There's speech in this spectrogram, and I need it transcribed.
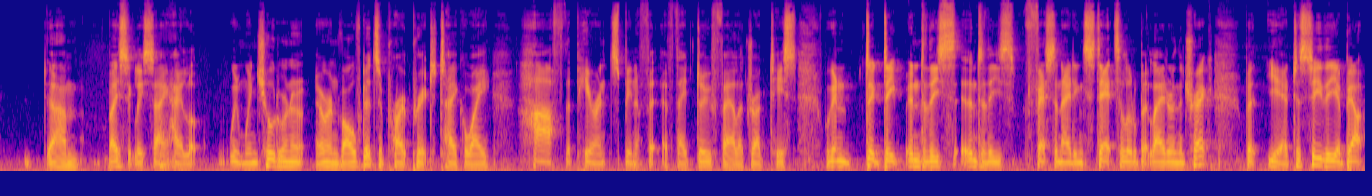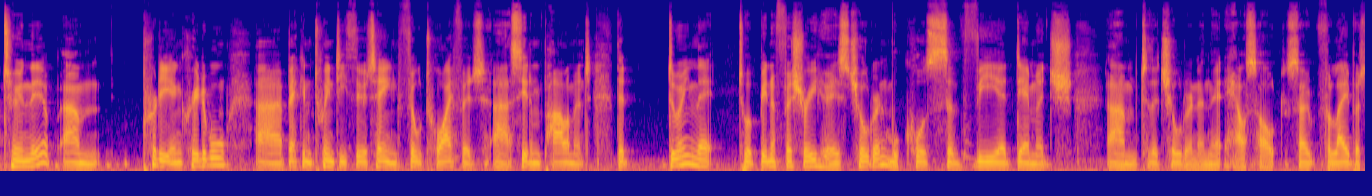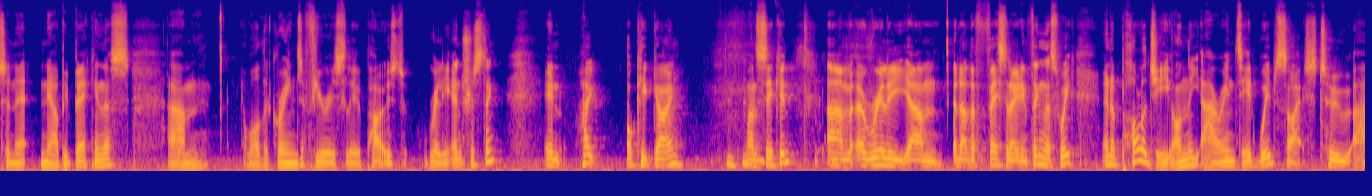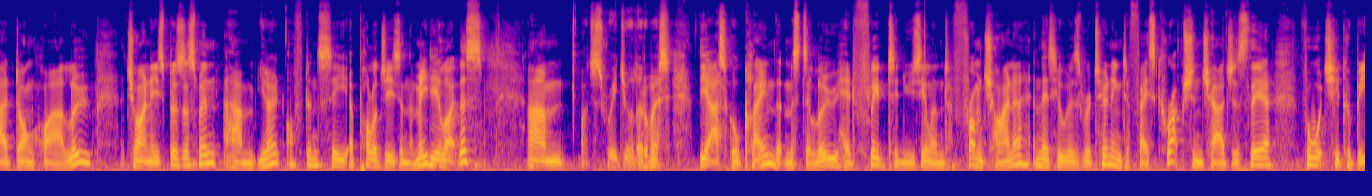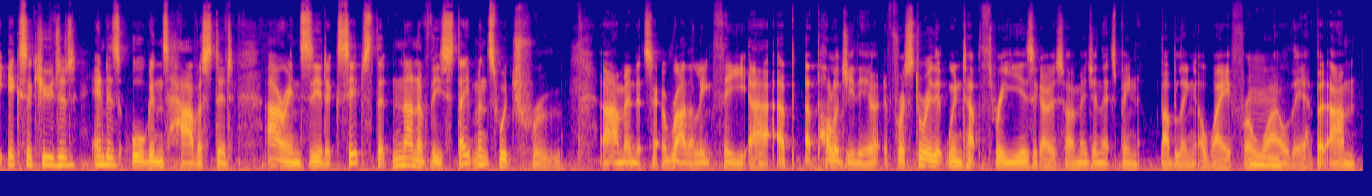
um, basically saying, hey, look, when, when children are, involved, it's appropriate to take away half the parents' benefit if they do fail a drug test. We're going to dig deep into these into these fascinating stats a little bit later in the track, but yeah, to see the about turn there. Um, Pretty incredible. Uh, back in 2013, Phil Twyford uh, said in Parliament that doing that to a beneficiary who has children will cause severe damage um, to the children in that household. So for Labor to now be backing this, um, while the Greens are furiously opposed, really interesting. And hey, I'll keep going. one second. Um, a really um, another fascinating thing this week: an apology on the RNZ website to uh, Donghua Liu, a Chinese businessman. Um, you don't often see apologies in the media like this. Um, I'll just read you a little bit. The article claimed that Mr. Lu had fled to New Zealand from China and that he was returning to face corruption charges there, for which he could be executed and his organs harvested. RNZ accepts that none of these statements were true, um, and it's a rather lengthy uh, ap- apology there for a story that went up three years ago. So I imagine that's been bubbling away for a while there. But um,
